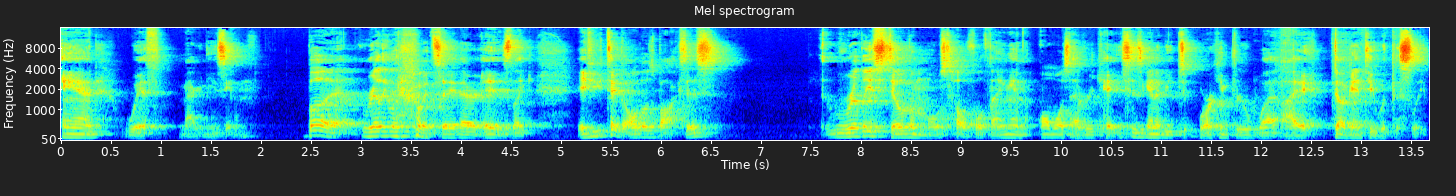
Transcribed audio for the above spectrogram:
and with magnesium. But really, what I would say there is like, if you tick all those boxes, really still the most helpful thing in almost every case is going to be working through what I dug into with the sleep.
